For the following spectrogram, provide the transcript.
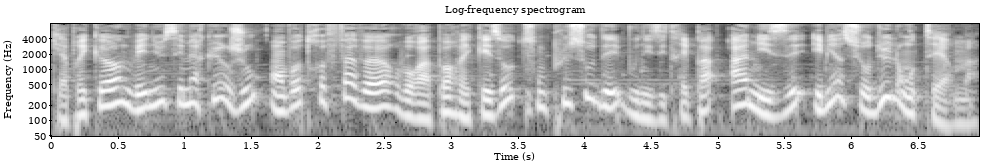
Capricorne, Vénus et Mercure jouent en votre faveur. Vos rapports avec les autres sont plus soudés. Vous n'hésiterez pas à miser et bien sûr du long terme.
